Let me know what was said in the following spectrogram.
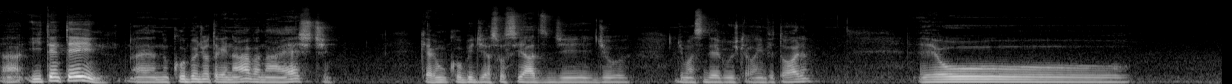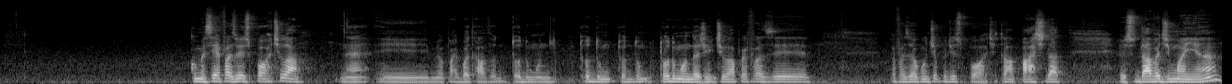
Ah, e tentei, é, no clube onde eu treinava, na Este, que era um clube de associados de, de, de uma siderúrgica lá em Vitória, eu comecei a fazer o esporte lá, né? E meu pai botava todo mundo, todo, todo, todo mundo da gente lá para fazer para fazer algum tipo de esporte. Então a parte da eu estudava de manhã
